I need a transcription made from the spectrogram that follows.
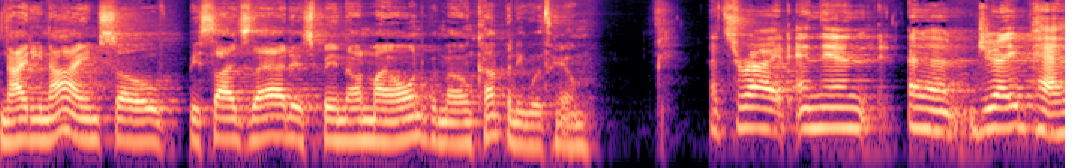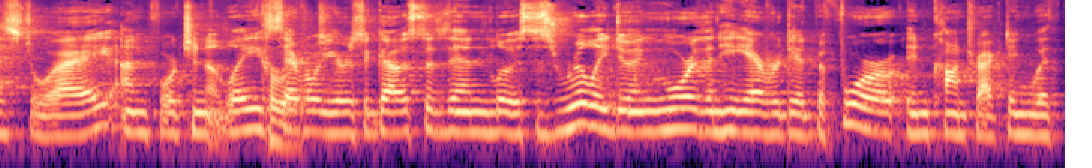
99. So besides that, it's been on my own with my own company with him. That's right. And then uh, Jay passed away, unfortunately, Correct. several years ago. So then Luis is really doing more than he ever did before in contracting with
